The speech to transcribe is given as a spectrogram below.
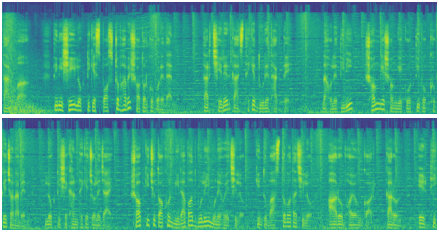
তার মা। তিনি সেই লোকটিকে স্পষ্টভাবে সতর্ক করে দেন, তার ছেলের কাছ থেকে দূরে থাকতে। না হলে তিনি সঙ্গে সঙ্গে কর্তৃপক্ষকে জানাবেন, লোকটি সেখান থেকে চলে যায়। সব কিছু তখন নিরাপদ বলেই মনে হয়েছিল, কিন্তু বাস্তবতা ছিল আরও ভয়ঙ্কর, কারণ এর ঠিক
